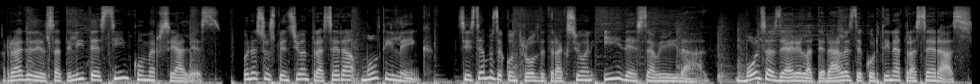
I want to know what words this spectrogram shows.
radio del satélite sin comerciales, una suspensión trasera Multilink, sistemas de control de tracción y de estabilidad, bolsas de aire laterales de cortina traseras,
